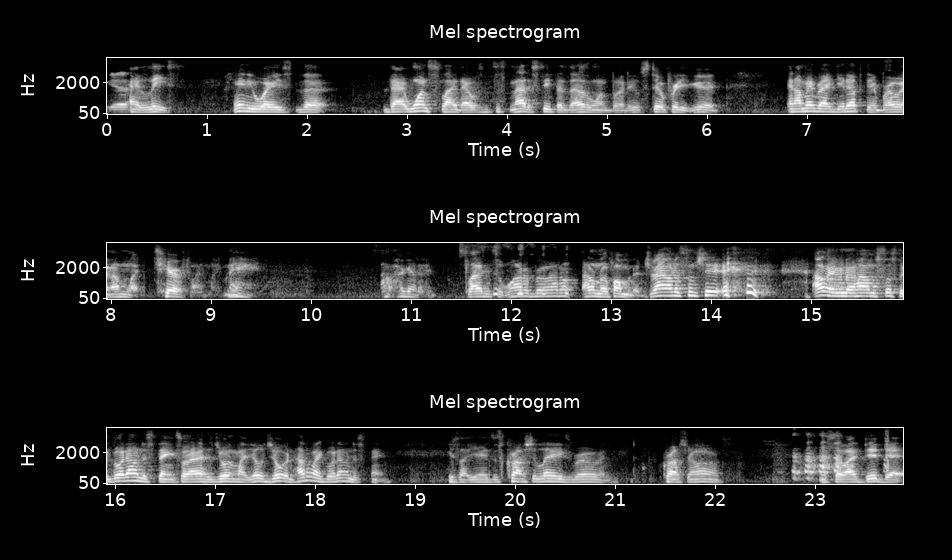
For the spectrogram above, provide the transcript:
Yeah. at least. Anyways, the that one slide that was just not as steep as the other one, but it was still pretty good. And I remember I get up there, bro, and I'm like terrified. I'm like, man, I, I gotta slide into water, bro. I don't I don't know if I'm gonna drown or some shit. I don't even know how I'm supposed to go down this thing. So I asked Jordan, like, yo, Jordan, how do I go down this thing? He's like, yeah, just cross your legs, bro, and cross your arms. And so I did that.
